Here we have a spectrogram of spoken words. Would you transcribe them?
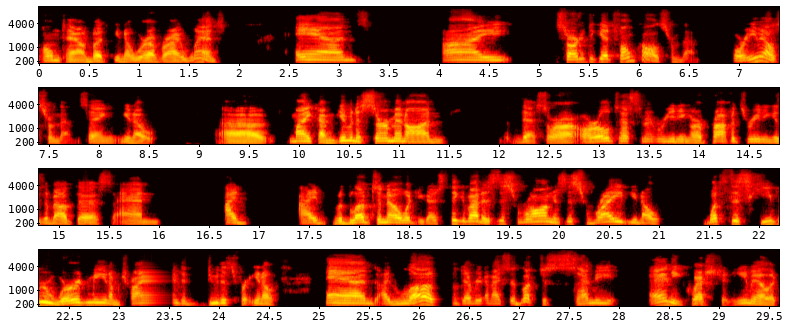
hometown, but you know wherever I went, and I started to get phone calls from them or emails from them saying, you know, uh, Mike, I'm giving a sermon on this, or our, our Old Testament reading or our prophets reading is about this, and I I would love to know what you guys think about. Is this wrong? Is this right? You know, what's this Hebrew word mean? I'm trying to do this for, you know, and I loved every, and I said, look, just send me any question, email it,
